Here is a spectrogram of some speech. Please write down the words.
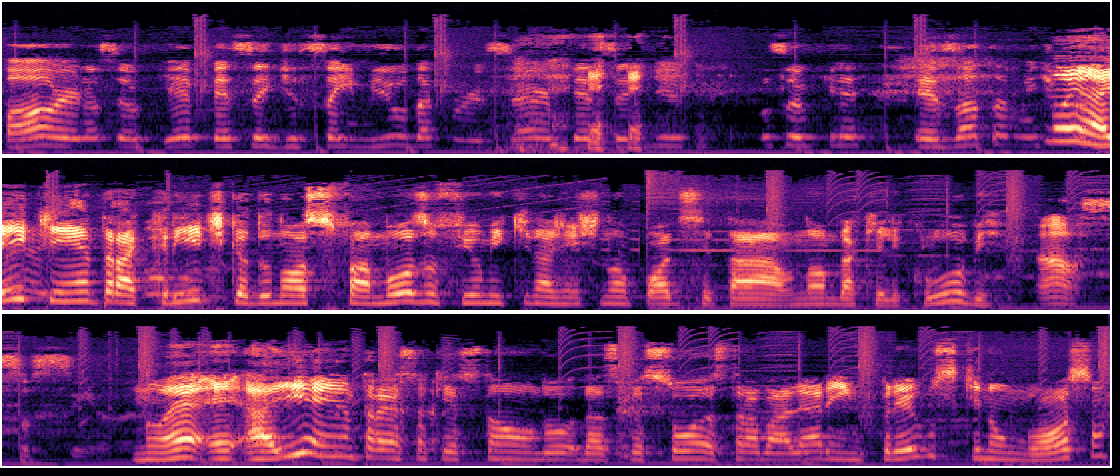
Power, não sei o que, PC de 100 mil da Corsair, PC de não sei o que. Exatamente. Não é aí que isso. entra a crítica do nosso famoso filme que a gente não pode citar o nome daquele clube. Nossa senhora. Não é? É- aí entra essa questão do- das pessoas trabalharem em empregos que não gostam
